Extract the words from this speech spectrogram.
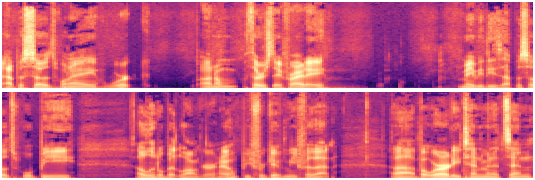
episodes when I work on a Thursday, Friday, maybe these episodes will be a little bit longer. And I hope you forgive me for that. Uh, but we're already 10 minutes in,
